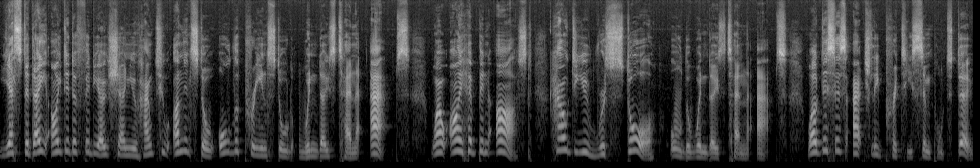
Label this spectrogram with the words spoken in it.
Yesterday I did a video showing you how to uninstall all the pre-installed Windows 10 apps. Well, I have been asked, how do you restore all the Windows 10 apps? Well, this is actually pretty simple to do.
